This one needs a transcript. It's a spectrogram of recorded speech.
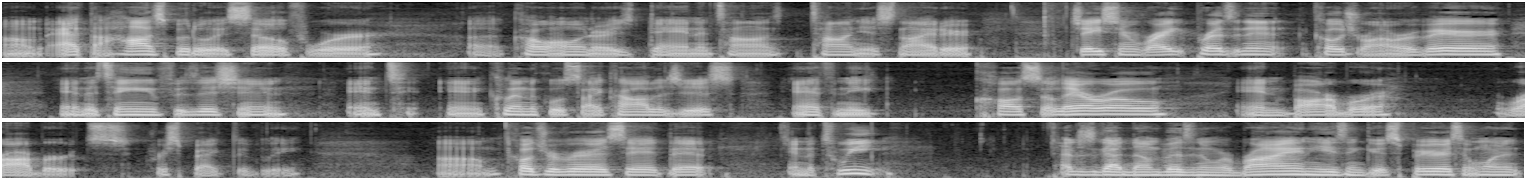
Um, at the hospital itself were uh, co owners Dan and Tanya Snyder, Jason Wright, president, Coach Ron Rivera, and the team physician and, t- and clinical psychologist Anthony Casolaro and Barbara Roberts, respectively. Um, Coach Rivera said that in a tweet, I just got done visiting with Brian. He's in good spirits and wanted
